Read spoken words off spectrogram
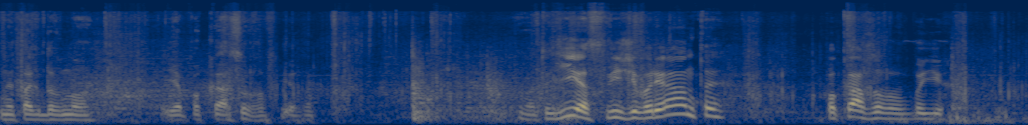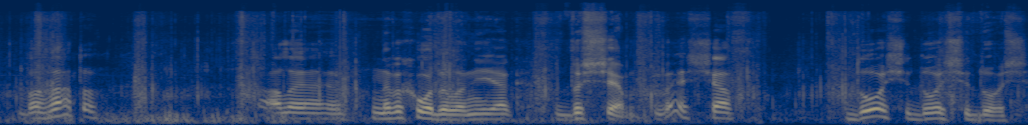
не так давно я показував його. От, є свіжі варіанти, показував би їх багато, але не виходило ніяк з дощем. Весь час дощ, дощ, дощ.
